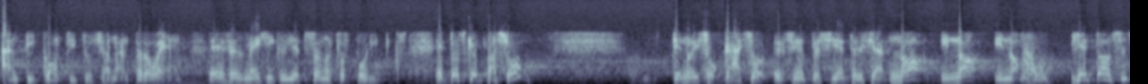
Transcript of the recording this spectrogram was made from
anticonstitucional. Pero bueno, ese es México y estos son nuestros políticos. Entonces, ¿qué pasó? Que no hizo caso, el señor presidente decía no y no y no. Y entonces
